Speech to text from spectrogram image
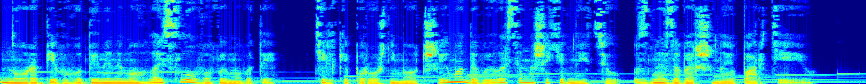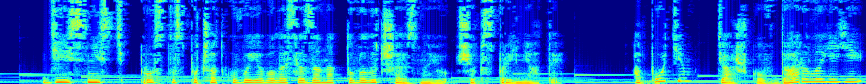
Нора півгодини не могла й слова вимовити, тільки порожніми очима дивилася на шахівницю з незавершеною партією. Дійсність просто спочатку виявилася занадто величезною, щоб сприйняти, а потім тяжко вдарила її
